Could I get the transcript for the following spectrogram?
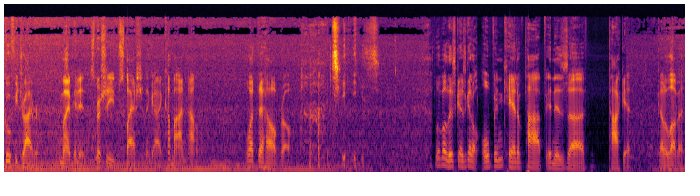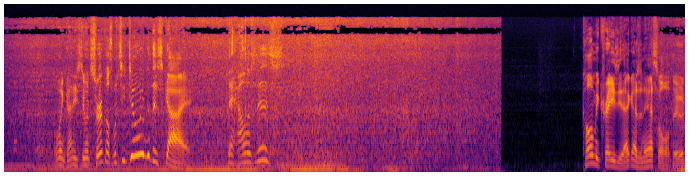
Goofy driver, in my opinion. Especially splashing the guy. Come on now. What the hell, bro? Jeez. Love how this guy's got an open can of pop in his uh, pocket. Gotta love it. Oh my god, he's doing circles. What's he doing to this guy? The hell is this? Call me crazy. That guy's an asshole, dude.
